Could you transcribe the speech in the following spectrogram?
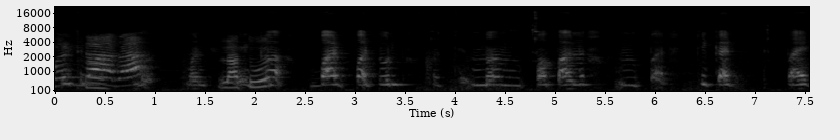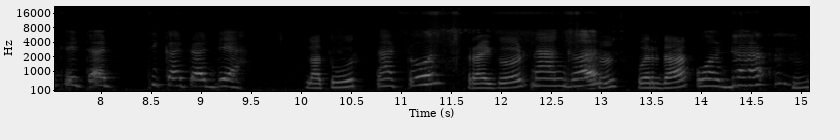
भंडारा. लातूर. बरपटून पप्पानं तिकट पैसे तिकट द्या. लातूर लातूर रायगड नांगल हा, वर्धा वर्धा हं,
